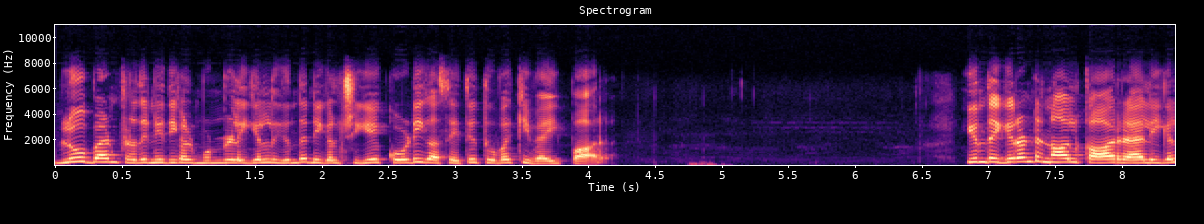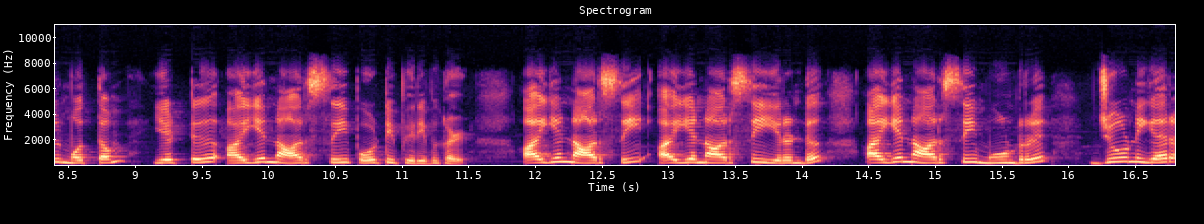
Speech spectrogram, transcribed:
ப்ளூ பேண்ட் பிரதிநிதிகள் முன்னிலையில் இந்த நிகழ்ச்சியை கொடி அசைத்து துவக்கி வைப்பார். இந்த இரண்டு நாள் கார் ரேலியில் மொத்தம் எட்டு ஐஎன்ஆர்சி போட்டி பிரிவுகள். ஐஎன்ஆர்சி ஐஎன்ஆர்சி இரண்டு ஐஎன்ஆர்சி மூன்று ஜூனியர்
